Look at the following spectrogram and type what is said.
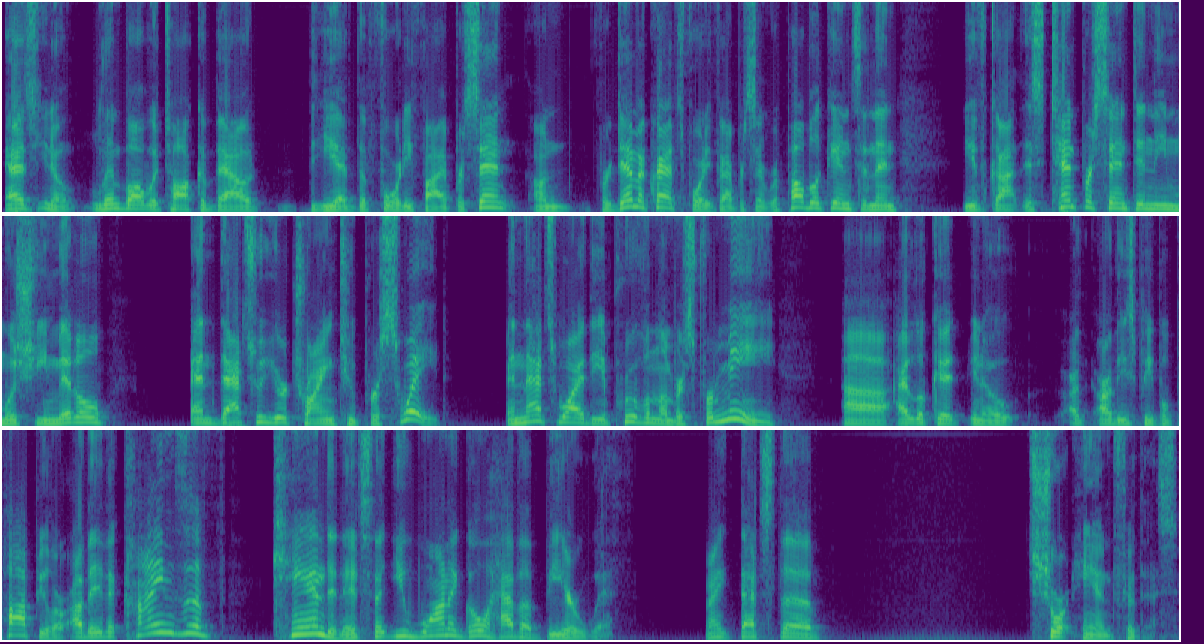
as you know, Limbaugh would talk about you had the 45% on for Democrats, 45% Republicans, and then you've got this 10% in the mushy middle, and that's who you're trying to persuade. And that's why the approval numbers for me uh, I look at, you know, are, are these people popular? Are they the kinds of candidates that you want to go have a beer with? Right? That's the shorthand for this.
